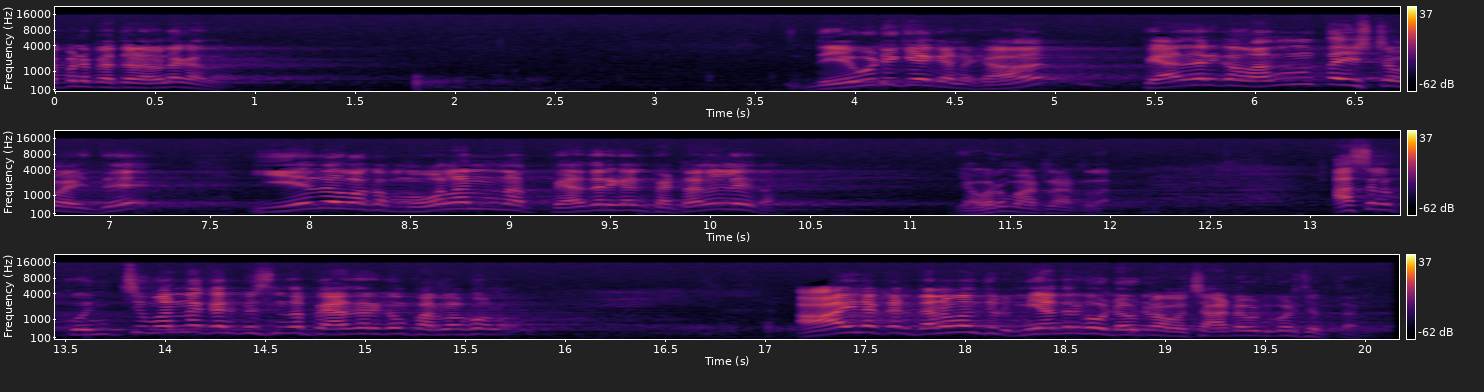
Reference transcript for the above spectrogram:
చెప్పండి పెద్దడు అవునా కదా? దేవుడికే గనక పేదరికం అంత ఇష్టమైతే ఏదో ఒక మూలన్న పేదరికాన్ని పెట్టాలి లేదా? ఎవరు మాట్లాడలా? అసలు కొంచెమన్నా కనిపిస్తుందా పేదరికం పరలోకంలో? ఆయన అక్కడ ధనవంతుడు. మీ అందరికీ ఒక డౌట్ రావచ్చు ఆ డౌట్ కూడా చెప్తాను.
